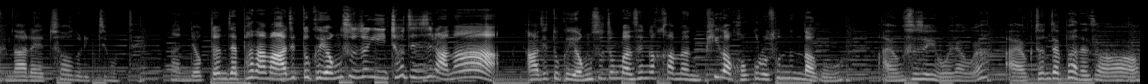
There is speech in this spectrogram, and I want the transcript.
그날의 추억을 잊지 못해 난 역전 재판 하면 아직도 그 영수증이 잊혀지질 않아 아직도 그 영수증만 생각하면 피가 거꾸로 솟는다고. 아 영수증이 뭐냐고요? 아 역전 재판에서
